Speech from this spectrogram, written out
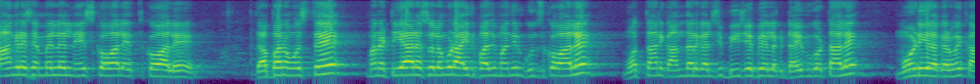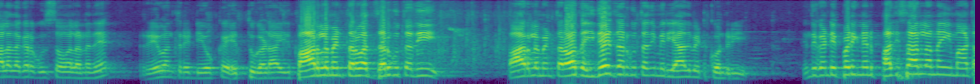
కాంగ్రెస్ ఎమ్మెల్యేలు నేసుకోవాలి ఎత్తుకోవాలి. దబ్బన వస్తే మన టీఆర్ఎస్లో కూడా ఐదు పది మందిని గుంజుకోవాలి. మొత్తానికి అందరు కలిసి బీజేపీలకు డైవ్ కొట్టాలి. మోడీ దగ్గర పోయి కాళ్ళ దగ్గర కూర్చోవాలన్నదే రేవంత్ రెడ్డి యొక్క ఎత్తుగడ. ఇది పార్లమెంట్ తర్వాత జరుగుతుంది. పార్లమెంట్ తర్వాత ఇదే జరుగుతుంది మీరు యాద పెట్టుకోండి ఎందుకంటే ఇప్పటికి నేను పదిసార్లు అన్న ఈ మాట.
